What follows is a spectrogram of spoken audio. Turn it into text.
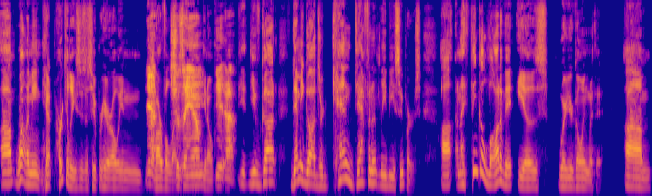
Um, well, I mean, yeah, Hercules is a superhero in Yeah, Marvel. Shazam, You know, yeah, you've got demigods or can definitely be supers. Uh, and I think a lot of it is where you're going with it. Um,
